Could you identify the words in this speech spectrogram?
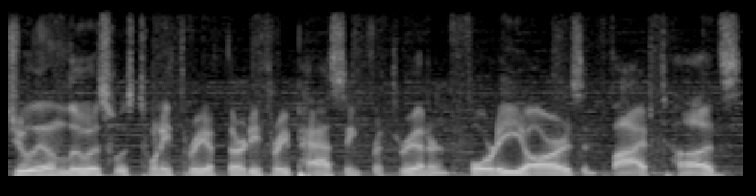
Julian Lewis was 23 of 33 passing for 340 yards and five tuds.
